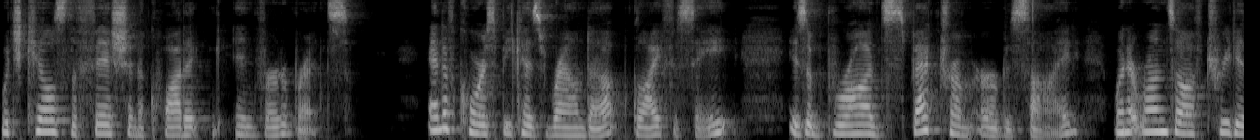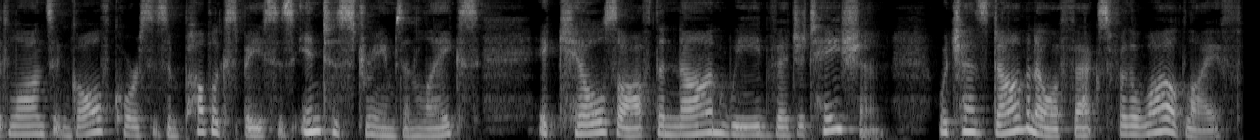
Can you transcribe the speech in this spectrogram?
which kills the fish and aquatic invertebrates. And of course, because Roundup, glyphosate, is a broad spectrum herbicide, when it runs off treated lawns and golf courses and public spaces into streams and lakes, it kills off the non weed vegetation, which has domino effects for the wildlife,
